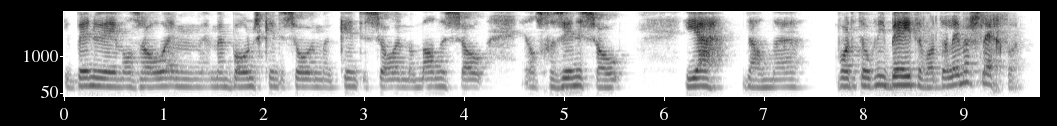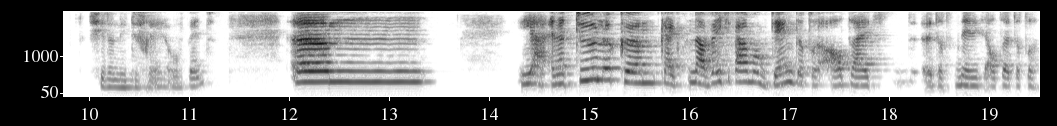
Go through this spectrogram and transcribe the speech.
ik ben nu eenmaal zo en mijn bonuskind is zo en mijn kind is zo en mijn man is zo en ons gezin is zo. Ja, dan uh, wordt het ook niet beter, wordt het alleen maar slechter als je er niet tevreden over bent. Um, ja, en natuurlijk, um, kijk, nou weet je waarom ik denk dat er altijd, eh, dat, nee niet altijd, dat er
